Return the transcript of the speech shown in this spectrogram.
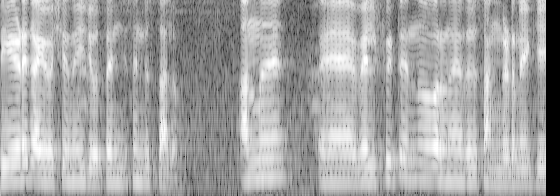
ഡിയുടെ കൈവശം ഇരുപത്തഞ്ച് സെന്റ് സ്ഥലം. അന്ന് വെൽഫിറ്റ് എന്ന് പറയുന്ന ഒരു സംഘടനയ്ക്ക്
